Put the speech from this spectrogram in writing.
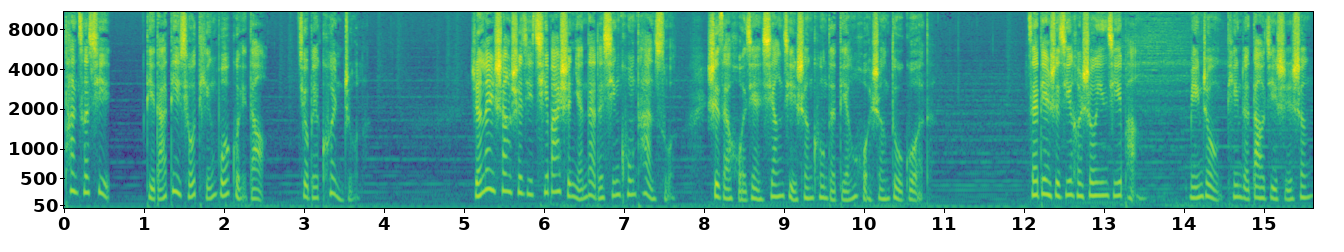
探测器抵达地球停泊轨道就被困住了。人类上世纪七八十年代的星空探索，是在火箭相继升空的点火声度过的。在电视机和收音机旁，民众听着倒计时声，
